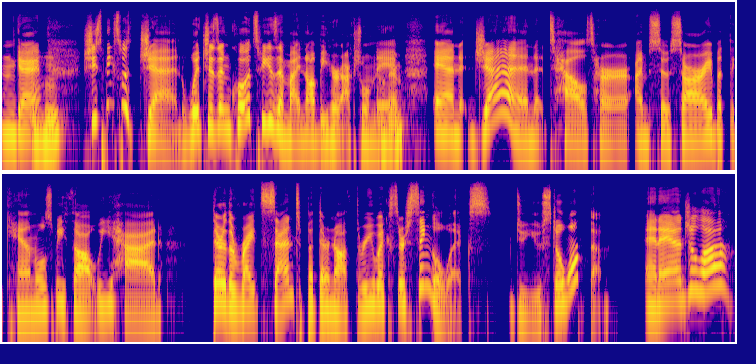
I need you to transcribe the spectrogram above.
Okay. Mhm. She speaks with Jen, which is in quotes because it might not be her actual name. And Jen tells her, I'm so sorry, but the candles we thought we had, they're the right scent, but they're not three wicks, they're single wicks. Do you still want them? And Angela?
